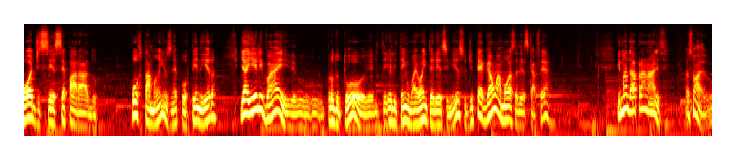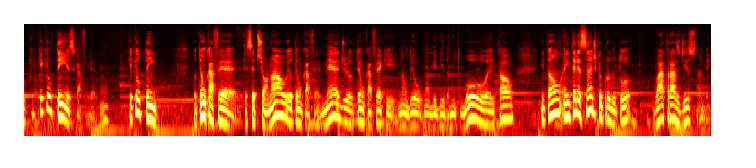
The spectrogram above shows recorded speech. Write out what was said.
pode ser separado por tamanhos, né? por peneira. E aí ele vai, o produtor, ele, ele tem o maior interesse nisso, de pegar uma amostra desse café e mandar para análise. Assim, olha, o que, que, que eu tenho esse café? Né? O que, que eu tenho? Eu tenho um café excepcional, eu tenho um café médio, eu tenho um café que não deu uma bebida muito boa e tal. Então é interessante que o produtor vá atrás disso também.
